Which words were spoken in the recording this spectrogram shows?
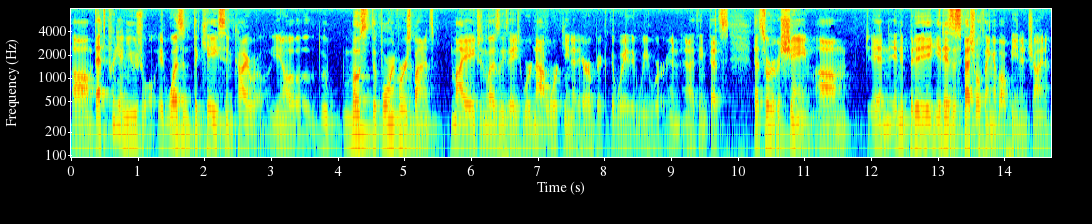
Um, that's pretty unusual. It wasn't the case in Cairo. You know, most of the foreign correspondents my age and Leslie's age were not working at Arabic the way that we were, and, and I think that's that's sort of a shame. Um, and, and it, but it, it is a special thing about being in China.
